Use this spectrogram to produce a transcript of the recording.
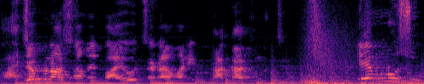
ભાજપના સામે પાયો ચડાવવાની તાકાત નથી. એમનું શું?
